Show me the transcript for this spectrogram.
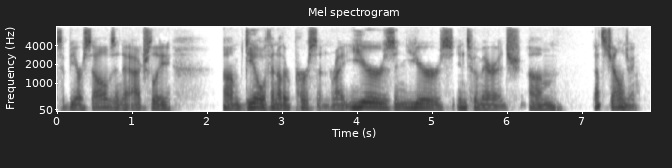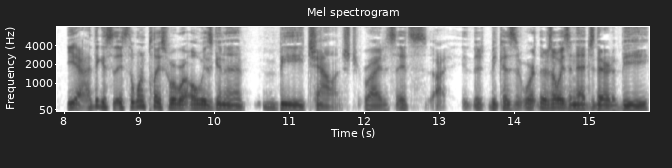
to be ourselves and to actually um, deal with another person. Right, years and years into a marriage, um, that's challenging. Yeah, I think it's it's the one place where we're always gonna be challenged. Right, it's it's because there's always an edge there to be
